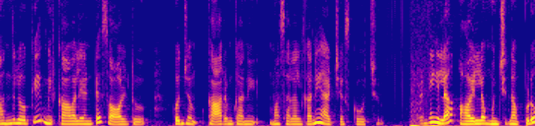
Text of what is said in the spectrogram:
అందులోకి మీరు కావాలి అంటే సాల్ట్ కొంచెం కారం కానీ మసాలాలు కానీ యాడ్ చేసుకోవచ్చు. అంటే ఇలా ఆయిల్లో ముంచినప్పుడు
